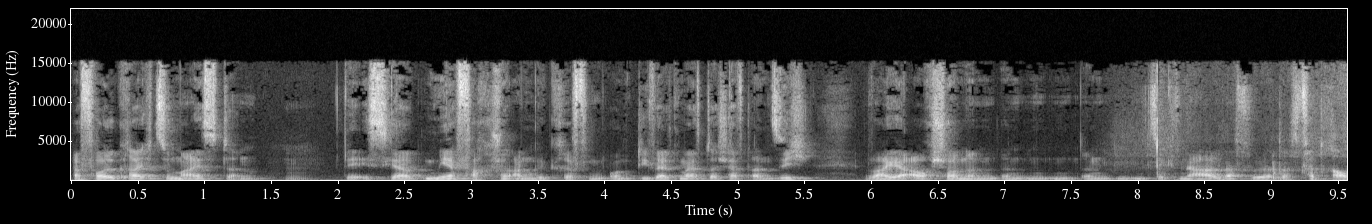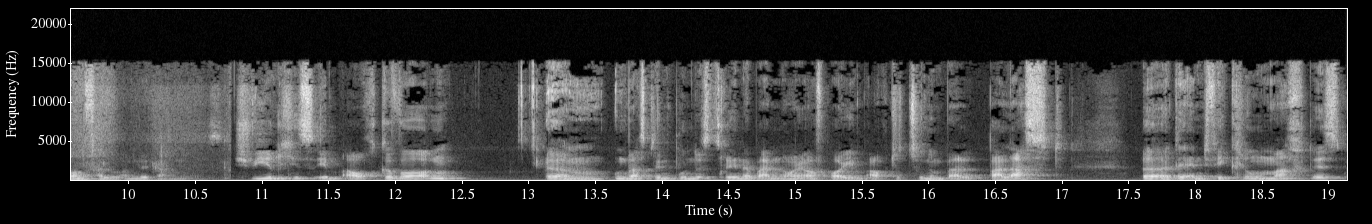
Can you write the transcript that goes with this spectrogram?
erfolgreich zu meistern. Hm. Der ist ja mehrfach schon angegriffen und die Weltmeisterschaft an sich war ja auch schon ein, ein, ein Signal dafür, dass Vertrauen verloren gegangen ist. Schwierig ist eben auch geworden ähm, und was den Bundestrainer beim Neuaufbau eben auch zu einem Ballast äh, der Entwicklung macht, ist,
